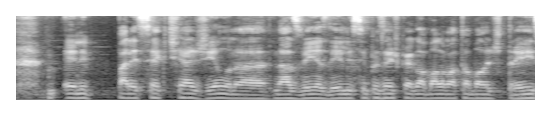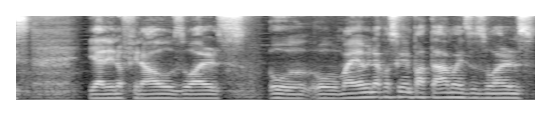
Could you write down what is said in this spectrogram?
ele parecia que tinha gelo na, nas veias dele, simplesmente pegou a bola, matou a bola de três. E ali no final os Warriors. O, o Miami ainda conseguiu empatar, mas os Warriors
